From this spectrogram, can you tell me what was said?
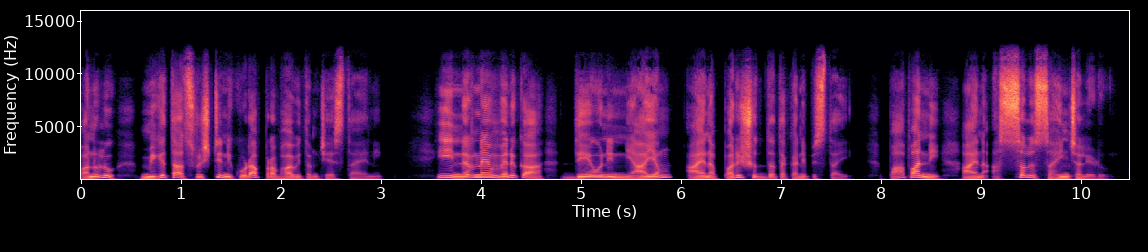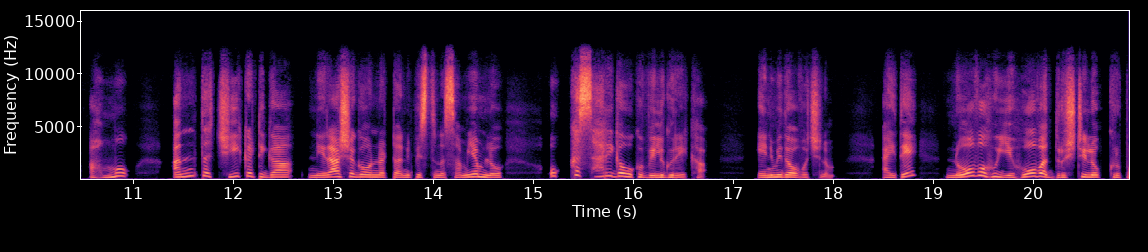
పనులు మిగతా సృష్టిని కూడా ప్రభావితం చేస్తాయని. ఈ నిర్ణయం వెనుక దేవుని న్యాయం ఆయన పరిశుద్ధత కనిపిస్తాయి. పాపాన్ని ఆయన అస్సలు సహించలేడు. అమ్మో! అంత చీకటిగా నిరాశగా ఉన్నట్టు అనిపిస్తున్న సమయంలో ఒక్కసారిగా ఒక వెలుగురేఖ. ఎనిమిదవ వచనం. అయితే నోవహు యహోవ దృష్టిలో కృప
